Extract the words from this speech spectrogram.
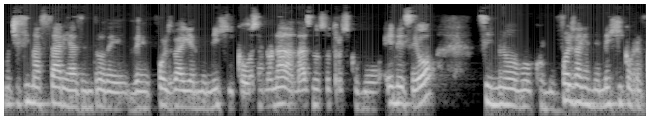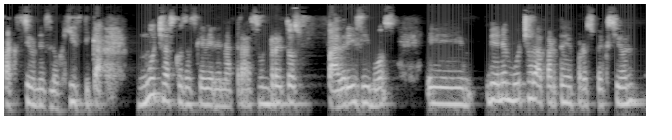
muchísimas áreas dentro de, de Volkswagen de México, o sea, no nada más nosotros como NSO, sino como Volkswagen de México, refacciones, logística, muchas cosas que vienen atrás, son retos padrísimos. Eh, viene mucho la parte de prospección,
